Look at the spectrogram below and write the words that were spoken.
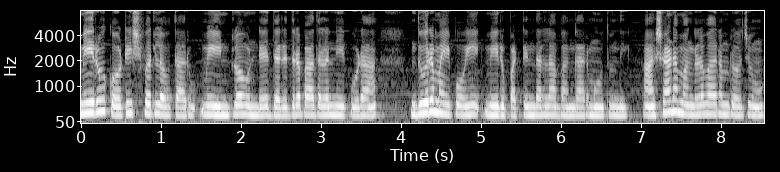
మీరు కోటీశ్వర్లు అవుతారు మీ ఇంట్లో ఉండే దరిద్ర బాధలన్నీ కూడా దూరం అయిపోయి మీరు పట్టిందల్లా బంగారం అవుతుంది. ఆషాఢ మంగళవారం రోజు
